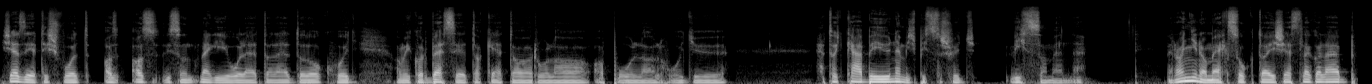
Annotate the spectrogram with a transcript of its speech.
és ezért is volt, az, az viszont megint jól eltalált dolog, hogy amikor beszélt a Ket arról a, a Pollal, hogy ő, hát hogy kb. ő nem is biztos, hogy visszamenne. Mert annyira megszokta, és ezt legalább,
